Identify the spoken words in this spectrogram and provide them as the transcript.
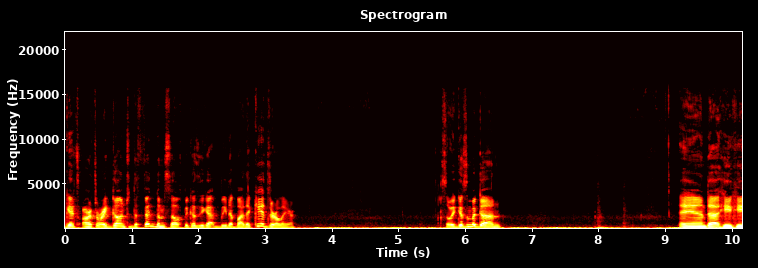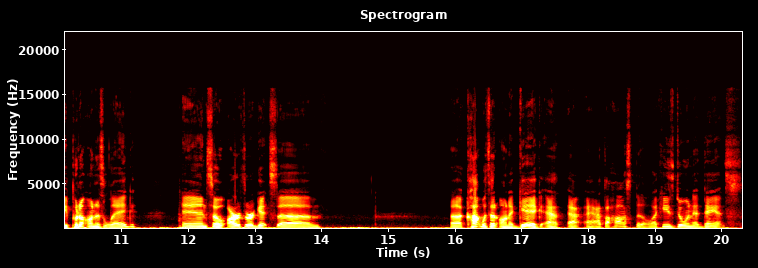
gets Arthur a gun to defend himself because he got beat up by the kids earlier. So he gives him a gun, and uh, he he put it on his leg, and so Arthur gets uh, uh, caught with it on a gig at, at at the hospital, like he's doing a dance.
